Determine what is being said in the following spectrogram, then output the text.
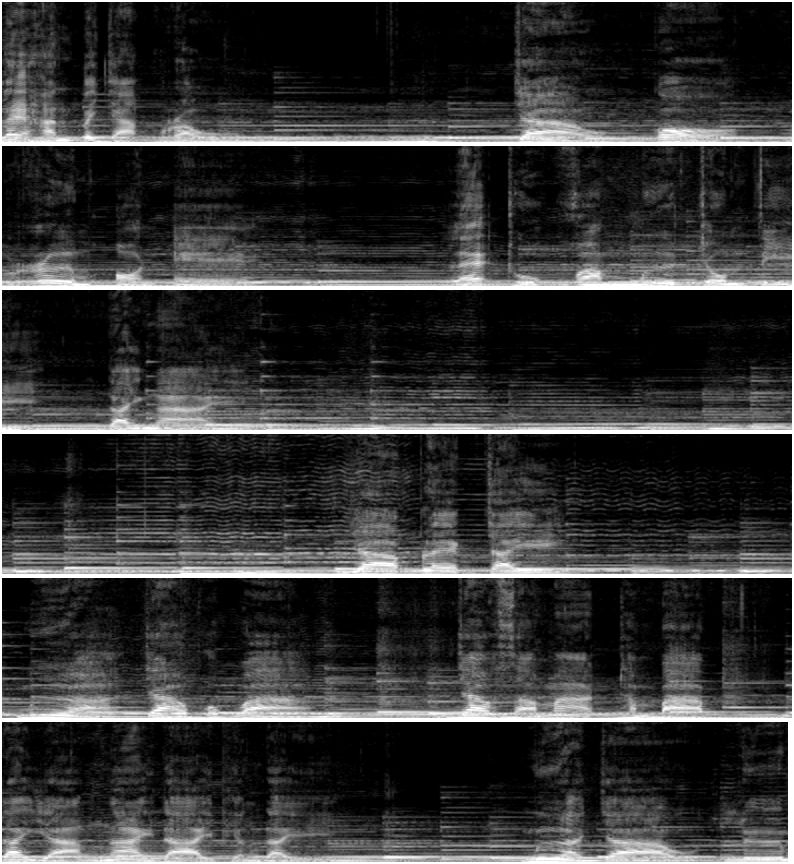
และหันไปจากเรา เจ้าก็เริ่มอ่อนแอ และถูกความมืดโจมตีได้ง่ายอย่าแปลกใจ เมื่อเจ้าพบว่า เจ้าสามารถทำบาปได้อย่างง่ายดายเพียงใด เมื่อเจ้าลืม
